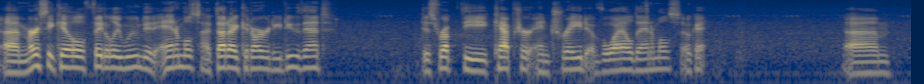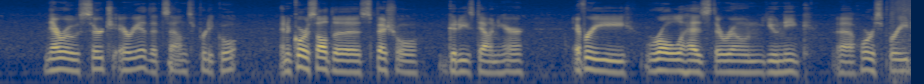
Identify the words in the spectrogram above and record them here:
Uh, mercy kill fatally wounded animals. I thought I could already do that. Disrupt the capture and trade of wild animals. Okay. Um, narrow search area. That sounds pretty cool. And of course, all the special goodies down here. Every role has their own unique uh, horse breed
